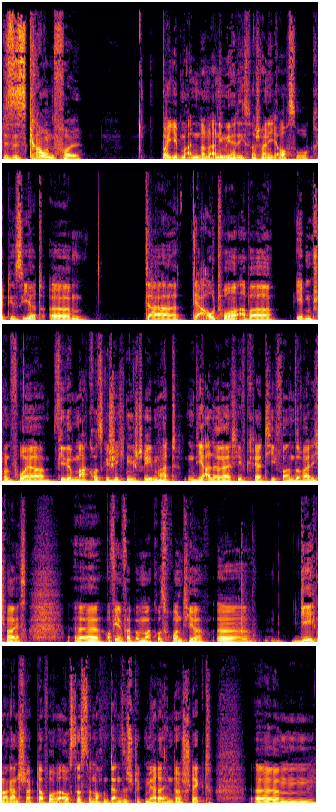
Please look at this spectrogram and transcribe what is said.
Das ist grauenvoll. Bei jedem anderen Anime hätte ich es wahrscheinlich auch so kritisiert. Ähm, da der Autor aber eben schon vorher viele Makros-Geschichten geschrieben hat, die alle relativ kreativ waren, soweit ich weiß. Äh, auf jeden Fall bei Makros Frontier. Äh, Gehe ich mal ganz stark davon aus, dass da noch ein ganzes Stück mehr dahinter steckt. Ähm,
